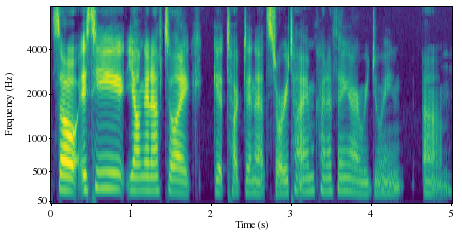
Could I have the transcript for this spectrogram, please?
So is he young enough to like get tucked in at story time kind of thing? Are we doing um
